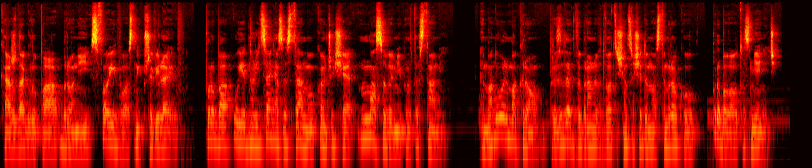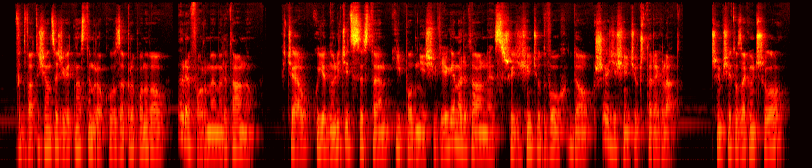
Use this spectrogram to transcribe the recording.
Każda grupa broni swoich własnych przywilejów. Próba ujednolicenia systemu kończy się masowymi protestami. Emmanuel Macron, prezydent wybrany w 2017 roku, próbował to zmienić w 2019 roku zaproponował reformę emerytalną. Chciał ujednolicić system i podnieść wiek emerytalny z 62 do 64 lat. Czym się to zakończyło?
